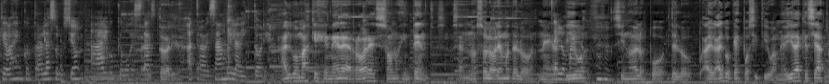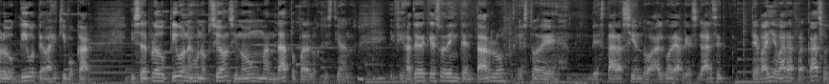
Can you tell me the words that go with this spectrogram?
que vas a encontrar la solución a algo que vos estás atravesando y la victoria. Algo más que genera errores son los intentos. O sea, no solo hablemos de lo negativo, sino de, los, de lo, algo que es positivo. A medida que seas productivo te vas a equivocar y ser productivo no es una opción, sino un mandato para los cristianos. Y fíjate de que eso de intentarlo, esto de, de, estar haciendo algo, de arriesgarse, te va a llevar a fracasos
